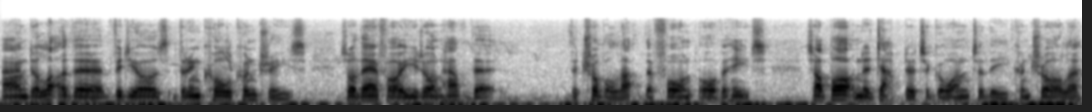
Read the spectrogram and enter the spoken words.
and a lot of the videos they're in cold countries. So therefore you don't have the the trouble that the phone overheats so I bought an adapter to go onto the controller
